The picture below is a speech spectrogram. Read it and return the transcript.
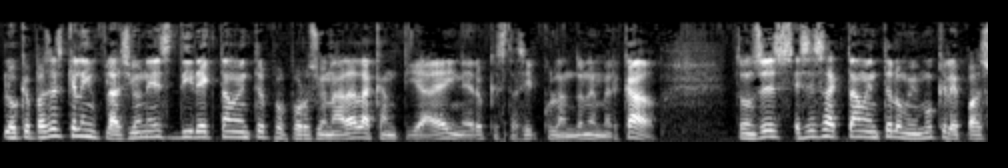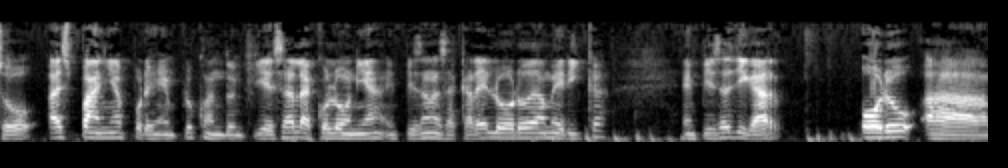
lo que pasa es que la inflación es directamente proporcional a la cantidad de dinero que está circulando en el mercado. Entonces es exactamente lo mismo que le pasó a España, por ejemplo, cuando empieza la colonia, empiezan a sacar el oro de América, empieza a llegar oro a,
